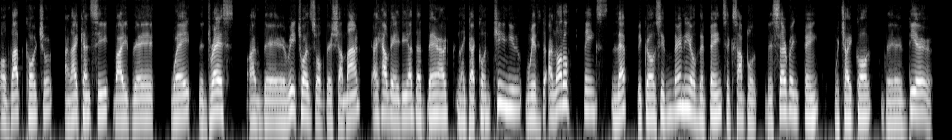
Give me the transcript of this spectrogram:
of that culture, and I can see by the way the dress and the rituals of the shaman, I have the idea that they are like a continue with a lot of things left because in many of the paints, example, the servant paint, which I call the deer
